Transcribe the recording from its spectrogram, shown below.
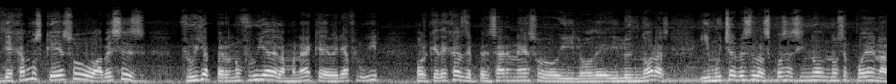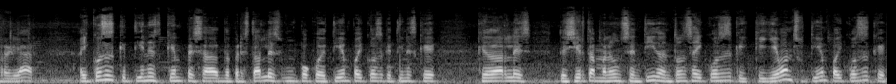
dejamos que eso a veces fluya, pero no fluya de la manera que debería fluir, porque dejas de pensar en eso y lo, de, y lo ignoras. Y muchas veces las cosas así no, no se pueden arreglar. Hay cosas que tienes que empezar a prestarles un poco de tiempo, hay cosas que tienes que, que darles de cierta manera un sentido. Entonces hay cosas que, que llevan su tiempo, hay cosas que,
